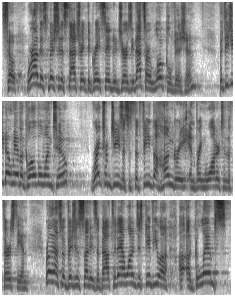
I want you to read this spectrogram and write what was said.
So we're on this mission to saturate the great state of New Jersey. That's our local vision. But did you know we have a global one too? Right from Jesus. It's to feed the hungry and bring water to the thirsty. And really, that's what Vision Sunday is about. Today, I want to just give you a, a, a glimpse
